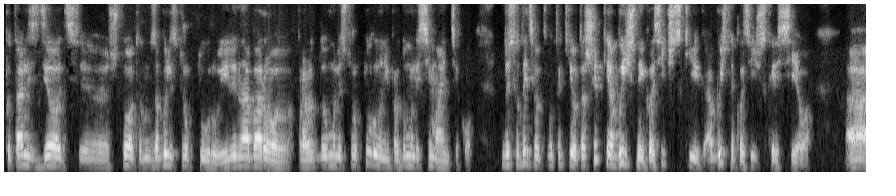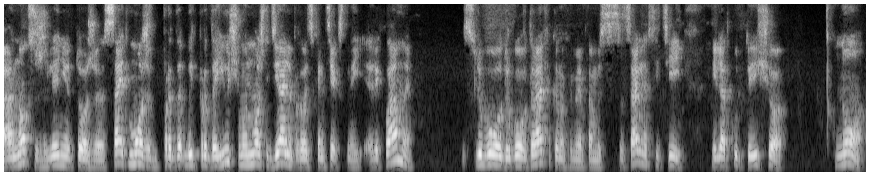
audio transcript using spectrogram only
пытались сделать э, что-то, но забыли структуру, или наоборот, продумали структуру, но не продумали семантику. То есть вот эти вот, вот такие вот ошибки обычные, классические, обычное классическое SEO. А оно, к сожалению, тоже. Сайт может быть продающим, он может идеально продавать с контекстной рекламы, с любого другого трафика, например, там из социальных сетей или откуда-то еще. Но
